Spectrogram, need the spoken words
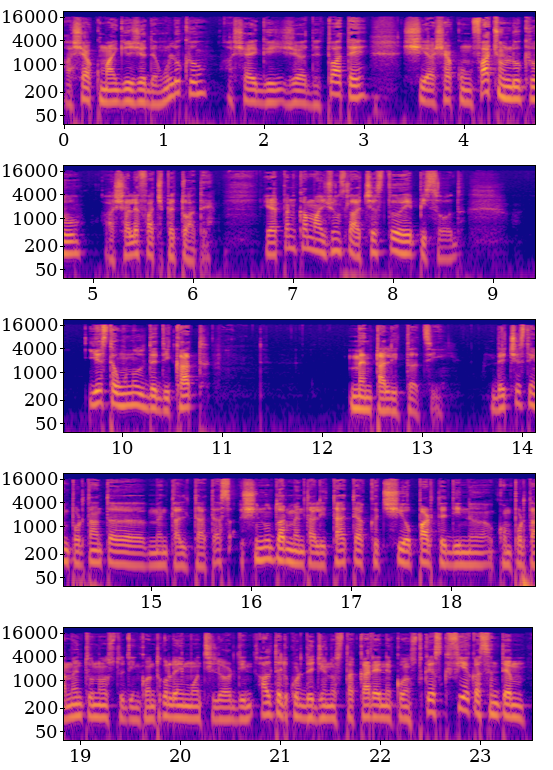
așa cum ai grijă de un lucru, așa ai grijă de toate și așa cum faci un lucru, așa le faci pe toate. Iar pentru că am ajuns la acest episod, este unul dedicat mentalității. De ce este importantă mentalitatea și nu doar mentalitatea, cât și o parte din uh, comportamentul nostru, din controlul emoțiilor, din alte lucruri de genul ăsta care ne construiesc, fie că suntem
